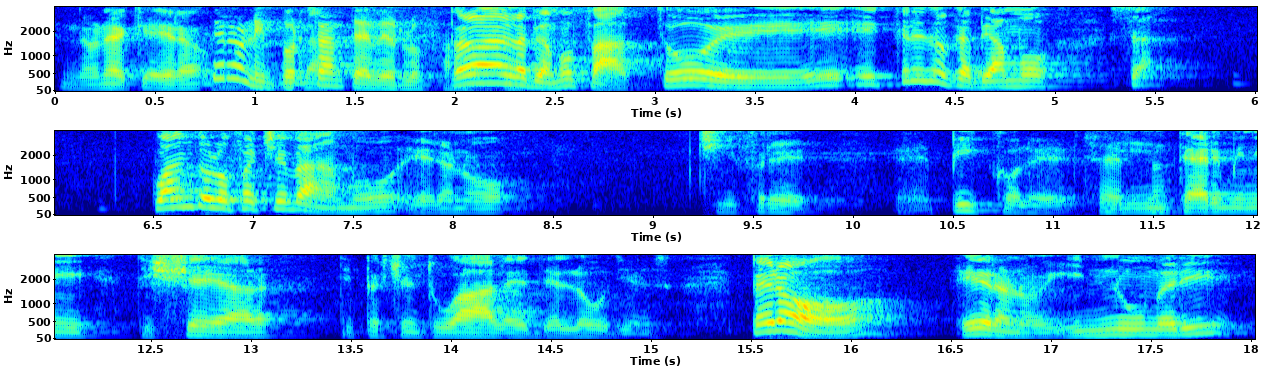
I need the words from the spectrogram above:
non è che era... Però l'importante una... è averlo fatto. Però l'abbiamo fatto e, e credo che abbiamo... Sa, quando lo facevamo erano cifre eh, piccole certo. in termini di share, di percentuale dell'audience, però erano in numeri,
